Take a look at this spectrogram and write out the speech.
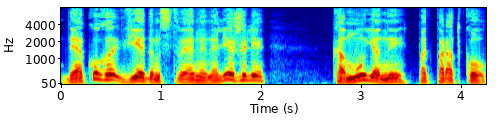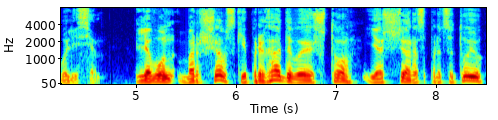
да якога ведомства яны належалі, каму яны падпарадкоўваліся. Лявон Баршэўскі прыгадывае, што яшчэ раз працытую,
